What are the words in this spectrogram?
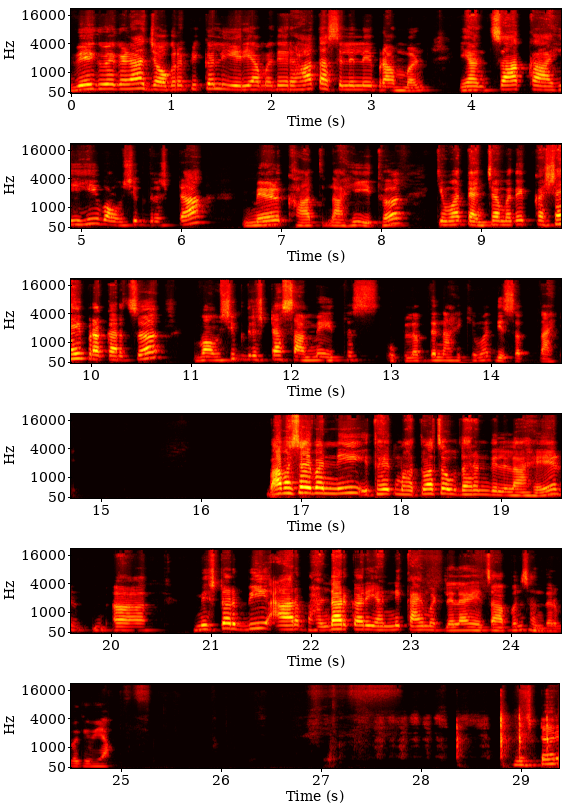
वेगवेगळ्या जॉग्राफिकल एरियामध्ये राहत असलेले ब्राह्मण यांचा काहीही वांशिक दृष्ट्या मेळ खात नाही इथं किंवा त्यांच्यामध्ये कशाही प्रकारचं वांशिक दृष्ट्या साम्य इथं उपलब्ध नाही किंवा दिसत नाही. बाबासाहेबांनी इथं एक महत्वाचं उदाहरण दिलेलं आहे. मिस्टर बी आर भांडारकर यांनी काय म्हटलेलं आहे याचा आपण संदर्भ घेऊया. Mister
